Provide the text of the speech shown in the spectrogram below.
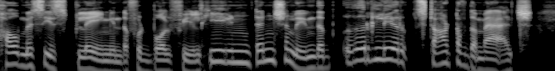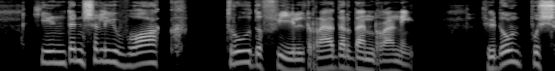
how Messi is playing in the football field, he intentionally in the earlier start of the match, he intentionally walk through the field rather than running. He don't push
